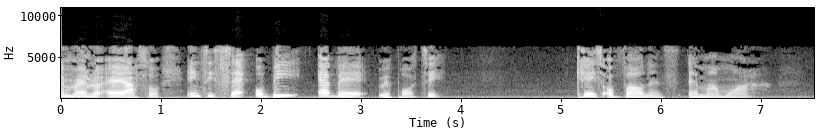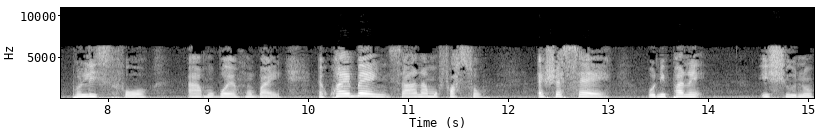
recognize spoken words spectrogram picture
ɛmmerɛ no ɛyɛ aso nti sɛ obi ɛbɛ reporte case of violence ɛma mo a police for a mobɔ yɛn ho ban ɛkwan bɛn saa na mofa so ɛhwɛ sɛ onipa ne issue no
